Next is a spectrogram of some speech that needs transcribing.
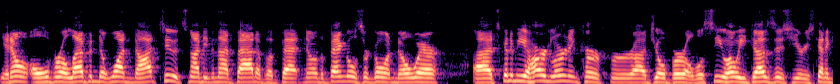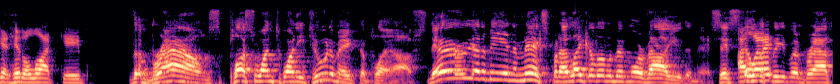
you know, over 11 to 1 not to. It's not even that bad of a bet. No, the Bengals are going nowhere. Uh, it's going to be a hard learning curve for uh, Joe Burrow. We'll see how he does this year. He's going to get hit a lot, Gabe. The Browns plus 122 to make the playoffs. They're going to be in the mix, but I'd like a little bit more value than this. It's I still like- the Cleveland Browns.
